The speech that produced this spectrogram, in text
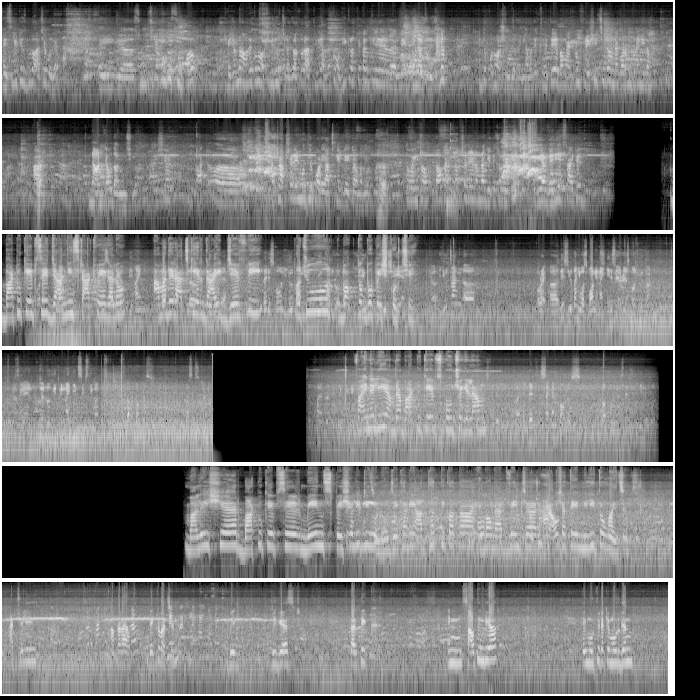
ফেসিলিটিসগুলো আছে বলে এই সুপসটা কিন্তু সুপার সেই জন্য আমাদের কোনো অসুবিধা হচ্ছে না। যত রাত্রি আমরা তো অনেক রাত্রে কালকে লেট ডিনার করেছি না? কিন্তু কোনো অসুবিধা হয়নি। আমাদের খেতে এবং একদম ফ্রেশই ছিল আমরা গরম করে নিলাম। আর নানটাও দারুণ ছিল। এশিয়ার অ্যাট্রাকশনের মধ্যে পড়ে আজকের ডেটা আমাদের। হ্যাঁ। তো এই টপ টপ অ্যাট্রাকশনের আমরা যেতে চলেছি। We are very excited Batu say journey start হয়ে গেল। আমাদের আজকের গাইড জেফ্রি প্রচুর বক্তব্য পেশ করছে। ফাইনালি আমরা বাটু কেভস পৌঁছে গেলাম। মালয়েশিয়ার বাটু কেভসের মেন স্পেশালিটি হলো যেখানে আধ্যাত্মিকতা এবং অ্যাডভেঞ্চার। একসাথে মিলিত হয়েছে। অ্যাকচুয়ালি আপনারা দেখতে পাচ্ছেন big biggest Kartik in south India এই মূর্তিটাকে মুরগেন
